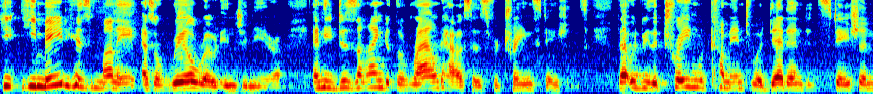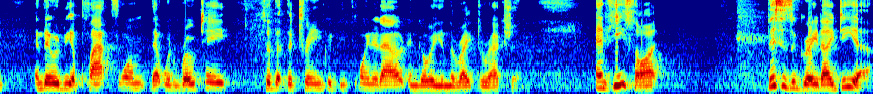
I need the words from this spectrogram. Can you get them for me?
He, made his money as a railroad engineer, and he designed the roundhouses for train stations. That would be the train would come into a dead-ended station, and there would be a platform that would rotate so that the train could be pointed out and going in the right direction. And he thought, this is a great idea.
